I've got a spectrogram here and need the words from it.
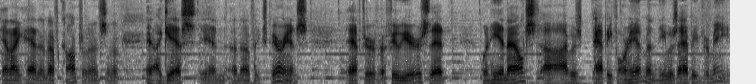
And I had enough confidence, and I guess, and enough experience after a few years that when he announced, uh, I was happy for him and he was happy for me.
